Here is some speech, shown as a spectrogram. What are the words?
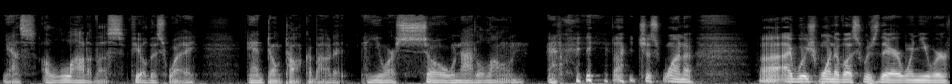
Yes, a lot of us feel this way and don't talk about it. You are so not alone. And I just want to, uh, I wish one of us was there when you were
